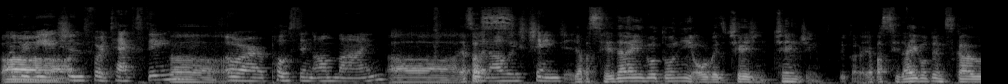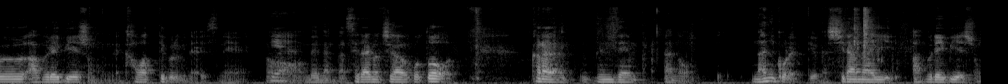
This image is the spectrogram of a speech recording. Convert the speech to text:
ah. abbreviations uh, for texting uh, or posting online. Ah, ああ、やっぱ、so、it always changes. やっぱ世代ごとに always changing, changing っていうから、やっぱ世代ごとに使うアブレビエーションもね、変わってくるみたいですね。でなんか世代の違うことから全然あの何これっていうのは知らないアブレビエーション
